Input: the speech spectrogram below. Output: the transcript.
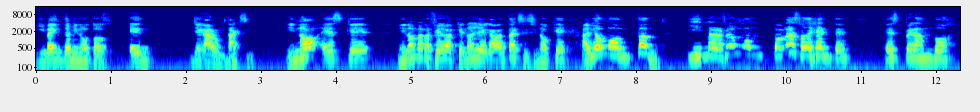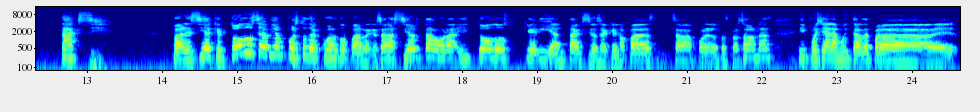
y 20 minutos en llegar un taxi. Y no es que, y no me refiero a que no llegaban taxis, sino que había un montón, y me refiero a un montonazo de gente esperando taxi. Parecía que todos se habían puesto de acuerdo para regresar a cierta hora y todos querían taxi, o sea que no pasaban por él otras personas y pues ya era muy tarde para eh,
